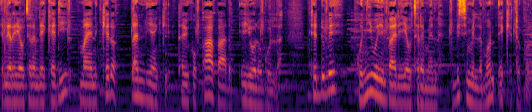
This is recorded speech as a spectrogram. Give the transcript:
E nder yewtere nde kadi ma en keɗo ɗanniyanke tawi ko paabaɗo e yologolla tedduɓe ko ni woni mbaadi yewtere men. Bisimilla moon e kettogol.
